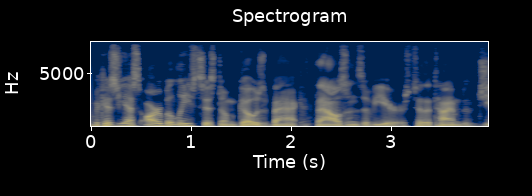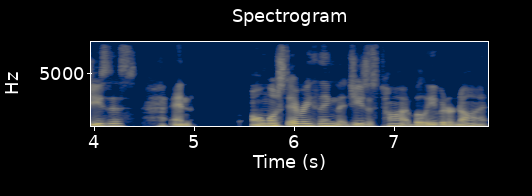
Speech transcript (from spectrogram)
Because, yes, our belief system goes back thousands of years to the times of Jesus, and almost everything that Jesus taught, believe it or not,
